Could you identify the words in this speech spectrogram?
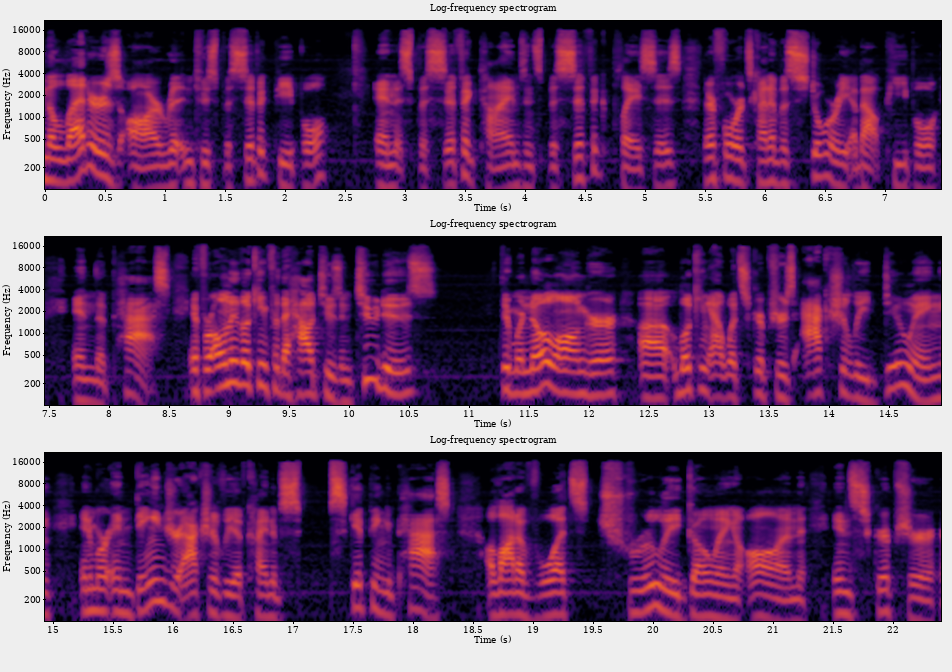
And the letters are written to specific people in specific times and specific places. Therefore, it's kind of a story about people in the past. If we're only looking for the how to's and to do's, then we're no longer uh, looking at what Scripture is actually doing, and we're in danger actually of kind of skipping past a lot of what's truly going on in Scripture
